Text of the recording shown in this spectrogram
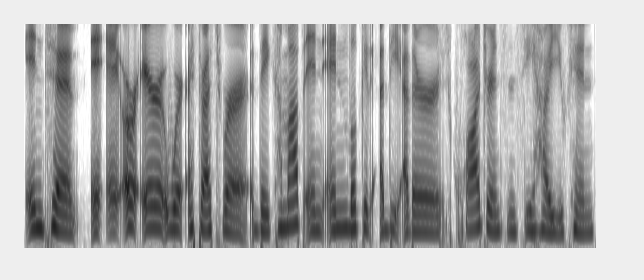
into i- i- or where threats where they come up and, and look at the other quadrants and see how you can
